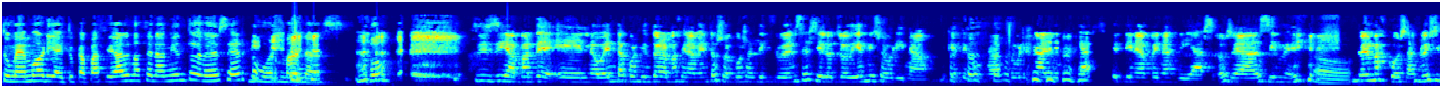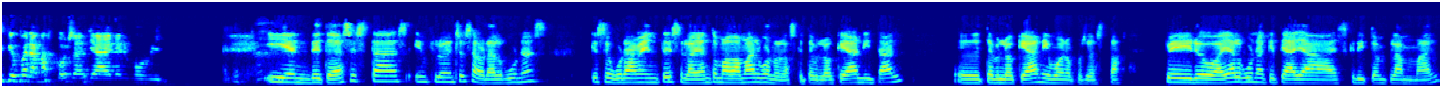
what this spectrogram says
tu memoria y tu capacidad de almacenamiento deben ser como hermanas, Sí, sí, aparte el 90% del almacenamiento son cosas de influencers y el otro día es mi sobrina, que tengo una sobrina de días, que tiene apenas días, o sea, sí me... Oh. no hay más cosas, no hay sitio para más cosas ya en el móvil. Y en, de todas estas influencers habrá algunas que seguramente se lo hayan tomado a mal, bueno, las que te bloquean y tal, eh, te bloquean y bueno, pues ya está pero ¿hay alguna que te haya escrito en plan mal?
